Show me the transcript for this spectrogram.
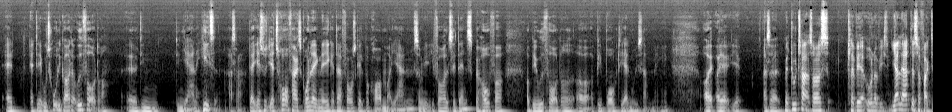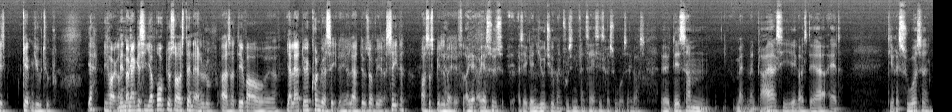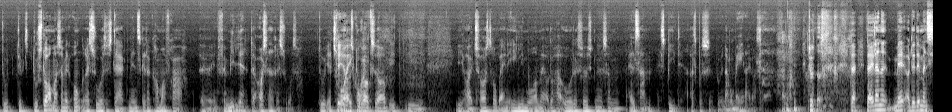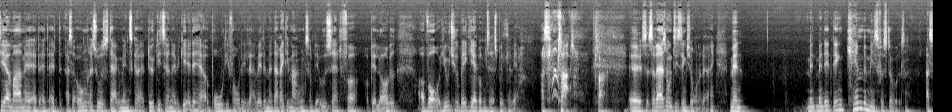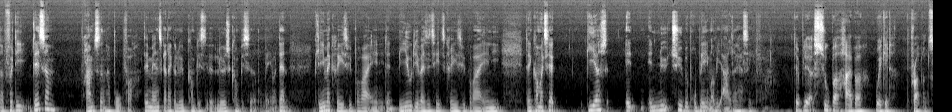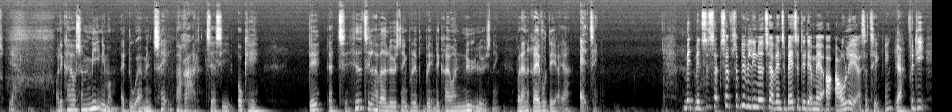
at, at det er utrolig godt at udfordre øh, din, din hjerne hele tiden. Altså, der, jeg, synes, jeg tror faktisk grundlæggende ikke, at der er forskel på kroppen og hjernen, som i, i forhold til dens behov for at blive udfordret og at blive brugt i alt muligt sammenhæng. Ikke? Og, og jeg, jeg, altså, Men du tager så også klaverundervisning. Jeg lærte det så faktisk gennem YouTube. Ja. I høj grad. Men, men man kan sige, jeg brugte jo så også den analog. Altså, det var jo... Øh, jeg lærte det jo ikke kun ved at se det. Jeg lærte det jo så ved at se det, og så spille ja. bagefter. Og jeg, og jeg synes, altså igen, YouTube er en fuldstændig fantastisk ressource, ikke også? Øh, det, som man, man plejer at sige, ikke også, det er, at de ressourcer, du, det, du slår mig som et ung, ressourcestærkt menneske, der kommer fra øh, en familie, der også havde ressourcer. Du, jeg tror ikke, du voksede op i, i i Høje Tostrup er en enlig mor med, og du har otte søskende, som alle sammen er speed, altså på, på narkomaner, ikke også? du ved, der, der er et eller andet med, og det er det, man siger meget med, at, at, at altså, unge ressourcestærke mennesker er dygtige til at navigere i det her og bruge de fordele, der er ved det, men der er rigtig mange, som bliver udsat for at blive lukket, og hvor YouTube ikke hjælper dem til at spille klaver. Altså, klart, klart. Øh, så, så der er sådan nogle distinktioner der, ikke? Men, men, men det, det er en kæmpe misforståelse. Altså, fordi det, som fremtiden har brug for. Det er mennesker, der kan løbe komplicer- løse komplicerede problemer. Den klimakrise, vi er på vej ind i, den biodiversitetskrise, vi er på vej ind i, den kommer til at give os en, en ny type problemer, vi aldrig har set før. Det bliver super hyper wicked problems. Ja. Og det kræver som minimum, at du er mentalt parat til at sige, okay, det, der til, hidtil har været løsningen på det problem, det kræver en ny løsning. Hvordan revurderer jeg alting? Men, men så, så, så, så bliver vi lige nødt til at vende tilbage til det der med at aflære sig ting. Ikke? Ja. Fordi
